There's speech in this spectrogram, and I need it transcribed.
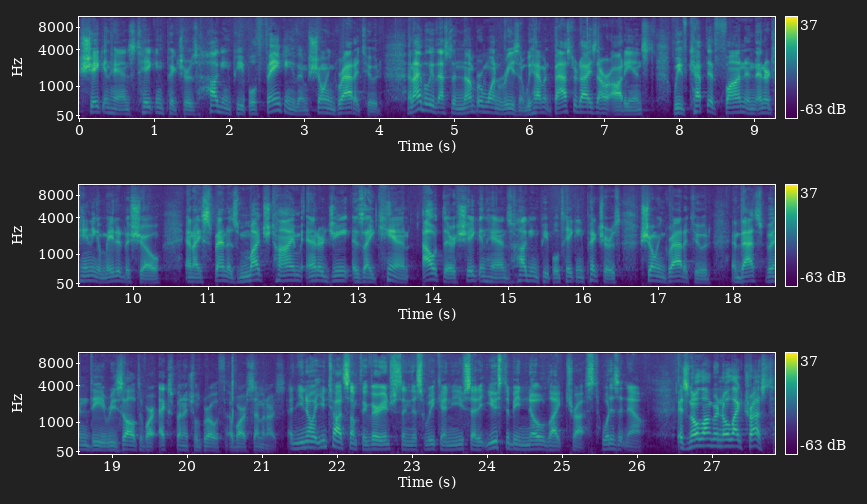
shaking hands, taking pictures, hugging people, thanking them, showing gratitude. And I believe that's the number one reason. We haven't bastardized our audience. We've kept it fun and entertaining and made it a show. And I spend as much time, energy as I can out there shaking hands, hugging people, taking pictures, showing gratitude. And that's been the result of our exponential growth of our seminars. And you know what? You taught something very interesting this weekend. You said it used to be no like, trust. What is it now? It's no longer no like trust.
